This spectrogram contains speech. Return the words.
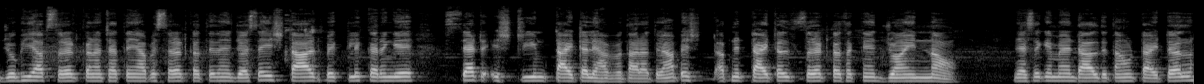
जो भी आप सेलेक्ट करना चाहते हैं, यहाँ पे सेलेक्ट करते हैं। जैसे ही स्टार्ट पे क्लिक करेंगे सेट स्ट्रीम टाइटल यहाँ पे बता रहा है। तो यहाँ पे अपने टाइटल सेलेक्ट कर सकते हैं ज्वाइन नाउ जैसे कि मैं डाल देता हूँ title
